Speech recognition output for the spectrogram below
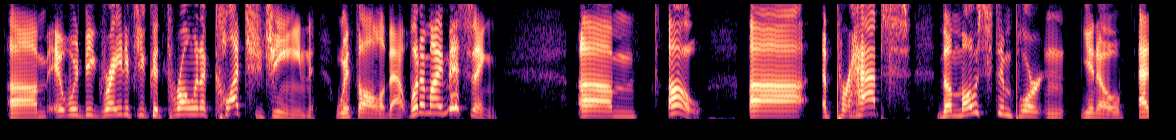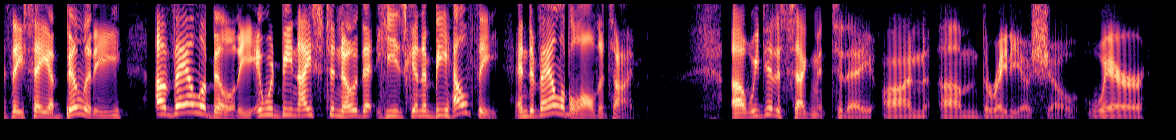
Um, it would be great if you could throw in a clutch gene with all of that. What am I missing? Um, oh, uh, perhaps the most important, you know, as they say, ability, availability. It would be nice to know that he's going to be healthy and available all the time. Uh, we did a segment today on um, the radio show where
